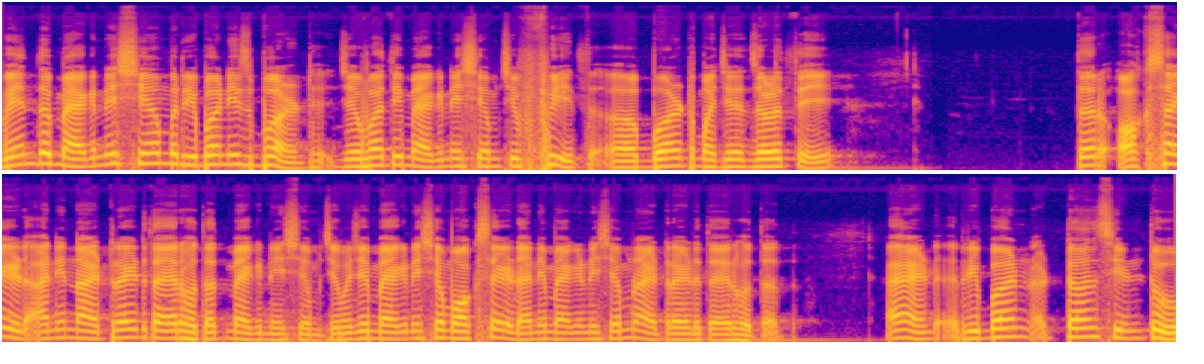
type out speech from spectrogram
when the magnesium ribbon is burnt जेव्हा ती मॅग्नेशियमची फीत बर्न्ट म्हणजे जळते तर ऑक्साईड आणि नायट्राईड तयार होतात मॅग्नेशियमचे म्हणजे मॅग्नेशियम ऑक्साईड आणि मॅग्नेशियम नायट्राईड तयार होतात. And ribbon turns into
